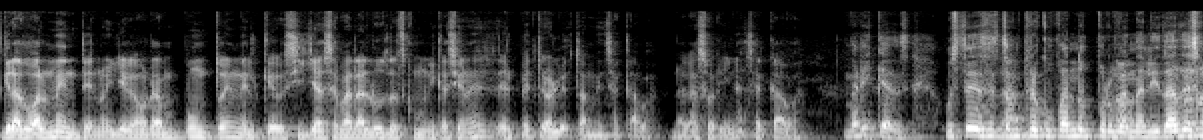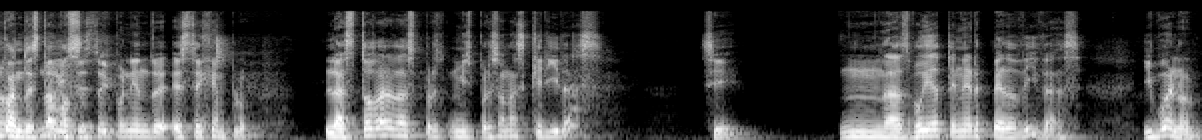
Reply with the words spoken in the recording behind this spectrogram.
gradualmente, ¿no? Llega ahora un punto en el que si ya se va la luz, las comunicaciones, el petróleo también se acaba, la gasolina se acaba. Maricas, ustedes están No. preocupando por No, banalidades no, cuando no, y estamos... te estoy poniendo este ejemplo. Las, todas las mis personas queridas, ¿sí? Mm, Las voy a tener perdidas. Y bueno,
